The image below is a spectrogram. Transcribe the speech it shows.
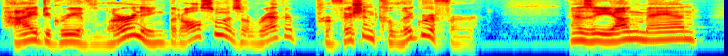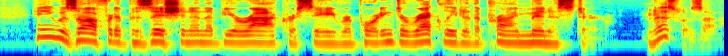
high degree of learning, but also as a rather proficient calligrapher. As a young man, he was offered a position in the bureaucracy reporting directly to the prime minister. And this was a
